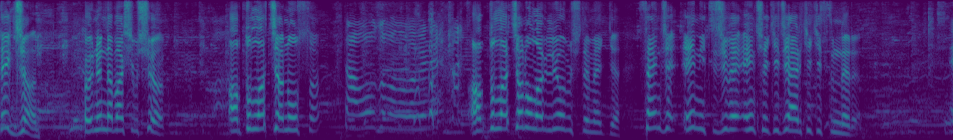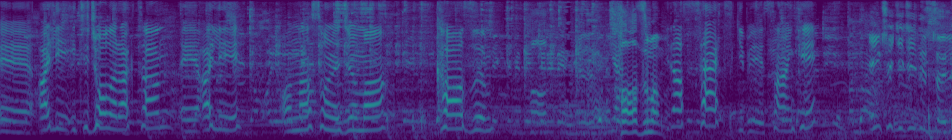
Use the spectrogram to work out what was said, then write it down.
Tek can. Önünde başka bir şey yok. Abdullah Can olsa. Tamam o zaman olabilir. Abdullah Can olabiliyormuş demek ki. Sence en itici ve en çekici erkek isimleri? Ee, Ali itici olaraktan e, Ali. Ondan sonracığıma Kazım. Kazım ama. Biraz sert gibi sanki. En çekiciyi de söyle.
